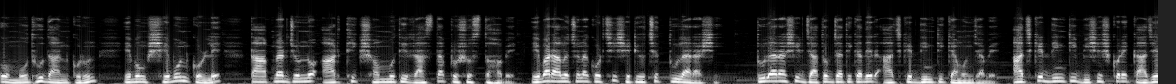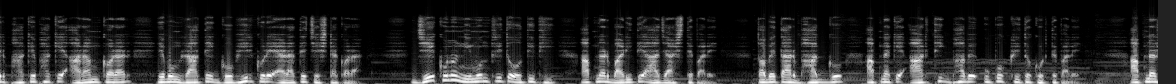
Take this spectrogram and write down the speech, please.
ও মধু দান করুন এবং সেবন করলে তা আপনার জন্য আর্থিক সম্মতির রাস্তা প্রশস্ত হবে। এবার আলোচনা করছি, সেটি হচ্ছে তুলা রাশি। তুলা রাশির জাতক জাতিকাদের আজকের দিনটি কেমন যাবে? আজকের দিনটি বিশেষ করে কাজের ফাঁকে ফাঁকে আরাম করার এবং রাতে গভীর করে এড়াতে চেষ্টা করা। যে কোনো নিমন্ত্রিত অতিথি আপনার বাড়িতে আজ আসতে পারে, তবে তার ভাগ্য আপনাকে আর্থিকভাবে উপকৃত করতে পারে। আপনার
